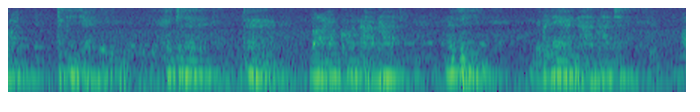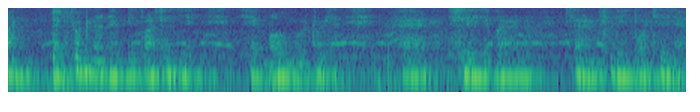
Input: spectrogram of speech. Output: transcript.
વાત થઈ જાય એટલે બાળકો નાના નથી બને નાના છે, પણ તત્વજ્ઞાન એમની પાસે છે એ બહુ મોટું છે. શ્રી અમારાના ચરણ સુધી પહોંચી જાય,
